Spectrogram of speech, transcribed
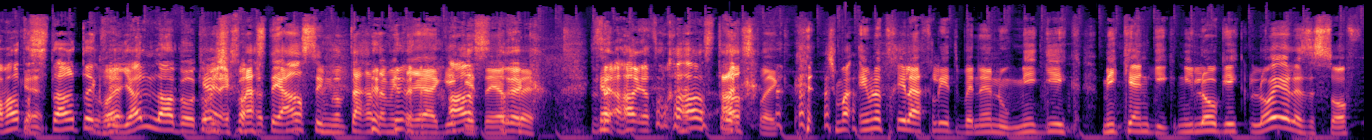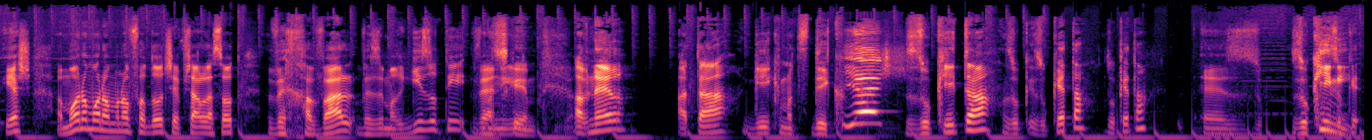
אמרת כן. סטארטרק? ויאללה באותו כן, משפט. הכנסתי ערסים גם תחת המטריה הגיקית, זה. יפה. זה- אה, יצא לך ארסטרק. ארסטרק. תשמע, אם נתחיל להחליט בינינו מי גיק, מי כן גיק, מי לא גיק, לא יהיה לזה סוף. יש המון המון המון הפרדות שאפשר לעשות, וחבל, וזה מרגיז אותי, ואני... מסכים. אבנר, אתה גיק מצדיק. יש! זוקיטה, זוק- זוקטה? זוקטה? זו- זוקיני. זוק-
